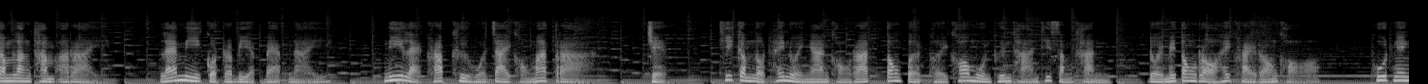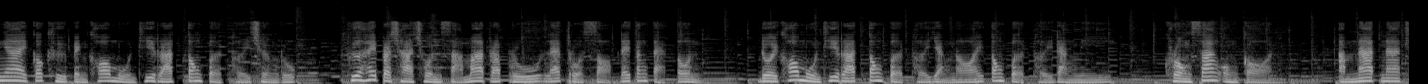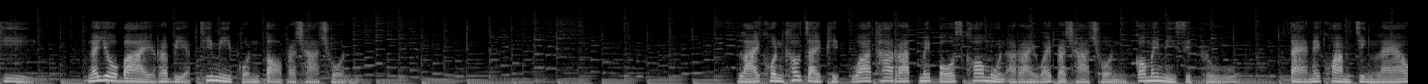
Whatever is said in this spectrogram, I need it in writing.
กำลังทำอะไร และมีกฎระเบียบแบบไหน นี่แหละครับคือหัวใจของมาตรา 7 ที่กำหนดให้หน่วยงานของรัฐต้องเปิดเผยข้อมูลพื้นฐานที่สำคัญ โดยไม่ต้องรอให้ใครร้องขอ พูดง่ายๆ ก็คือเป็นข้อมูลที่รัฐต้องเปิดเผยเชิงรุก เพื่อให้ประชาชนสามารถรับรู้และตรวจสอบได้ตั้งแต่ต้น โดยข้อมูลที่รัฐต้องเปิดเผยอย่างน้อยต้องเปิดเผยดังนี้ โครงสร้างองค์กร อำนาจหน้าที่ นโยบายระเบียบที่มีผลต่อประชาชน หลายคนเข้าใจผิดว่าถ้ารัฐไม่โพสต์ข้อมูลอะไรไว้ประชาชนก็ไม่มีสิทธิ์รู้ แต่ในความจริงแล้ว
